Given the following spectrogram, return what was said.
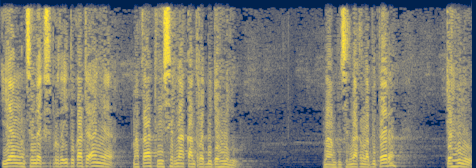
yang jelek seperti itu keadaannya, maka disirnakan terlebih dahulu. Nah, disirnakan lebih terdahulu.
